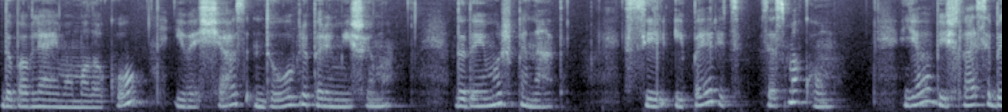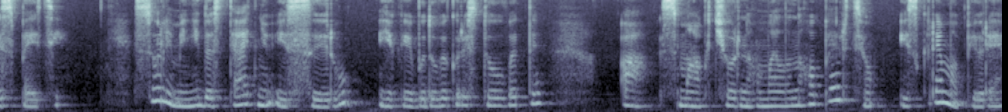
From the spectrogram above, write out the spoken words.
Додаємо молоко і весь час добре перемішуємо. Додаємо шпинат, сіль і перець за смаком. Я обійшлася без спецій. Солі мені достатньо із сиру, який буду використовувати, а смак чорного меленого перцю із крема-пюре.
